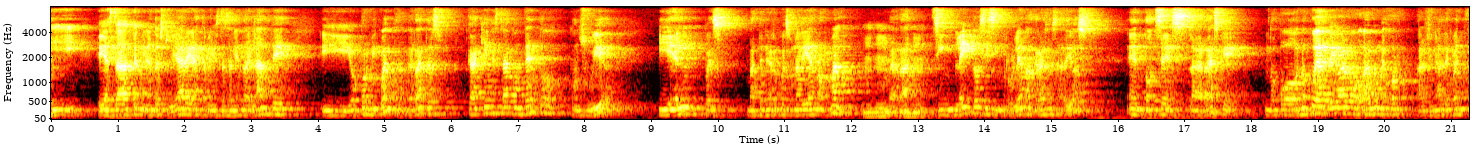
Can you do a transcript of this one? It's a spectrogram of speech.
y ella está terminando de estudiar, ella también está saliendo adelante y yo por mi cuenta, ¿verdad? Entonces cada quien está contento con su vida y él pues va a tener pues una vida normal, ¿verdad? Sin pleitos y sin problemas, gracias a Dios. Entonces la verdad es que no, puedo, no puede haber algo, algo mejor al final de cuentas,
